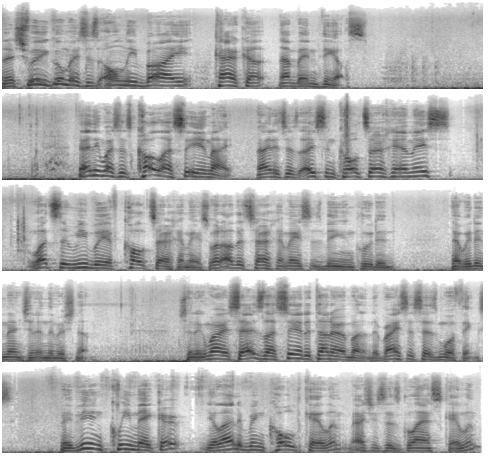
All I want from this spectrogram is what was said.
and ashvui gumais is only by karka, not by anything else. Then the says kol asiyimai, right? It says eisen kol tzarchemes. What's the ribuy of kol tzarchemes? What other tzarchemes is being included that we didn't mention in the Mishnah? So the Gemara says, Lasuya the Tanner Rabbanan. The Brisa says more things. Maybe in kli maker, you're allowed to bring cold kalim. Actually says glass kalim.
